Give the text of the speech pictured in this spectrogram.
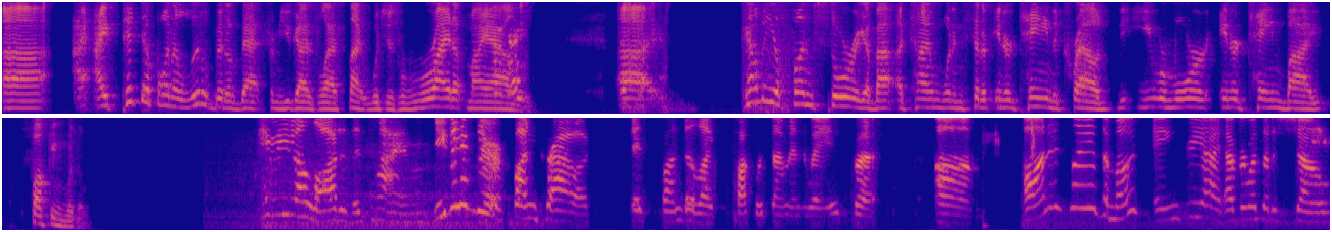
Uh I, I picked up on a little bit of that from you guys last night, which is right up my alley. Uh, Tell me a fun story about a time when instead of entertaining the crowd, you were more entertained by fucking with them. I mean, a lot of the time, even if they're a fun crowd, it's fun to like fuck with them in ways. But um, honestly, the most angry I ever was at a show,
